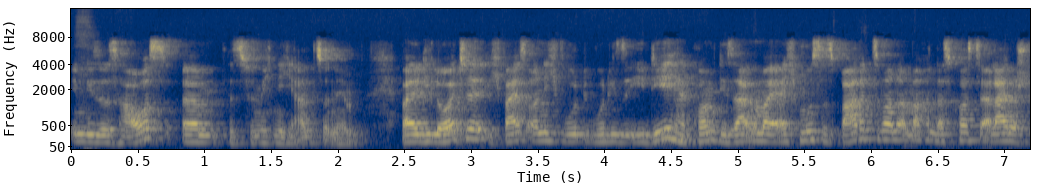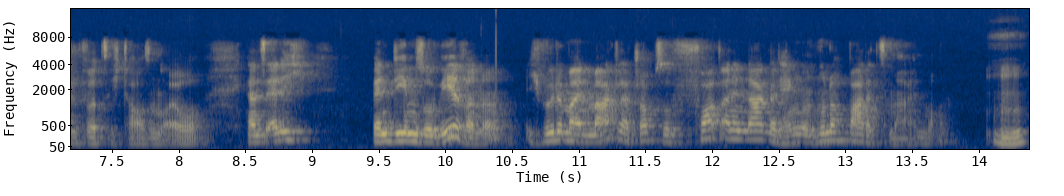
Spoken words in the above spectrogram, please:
in dieses Haus, ähm, das ist für mich nicht anzunehmen. Weil die Leute, ich weiß auch nicht, wo, wo diese Idee herkommt, die sagen immer, ja, ich muss das Badezimmer noch machen, das kostet alleine schon 40.000 Euro. Ganz ehrlich, wenn dem so wäre, ne, ich würde meinen Maklerjob sofort an den Nagel hängen und nur noch Badezimmer einbauen. Mhm.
